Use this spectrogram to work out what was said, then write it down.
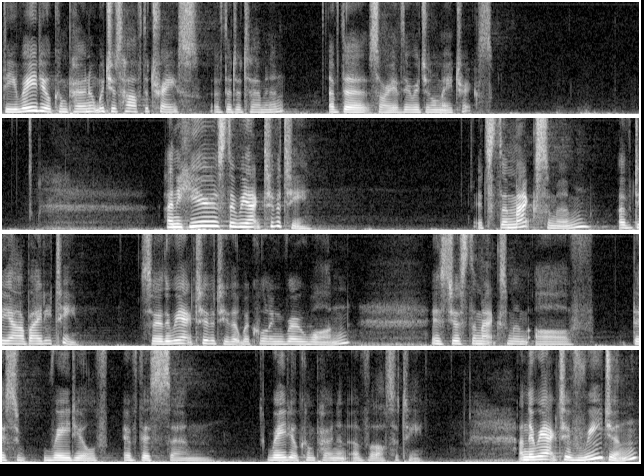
the radial component, which is half the trace of the determinant, of the, sorry, of the original matrix. And here's the reactivity. It's the maximum of dr by dt. So the reactivity that we're calling rho 1 is just the maximum of this radial, of this um, radial component of velocity. And the reactive region,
